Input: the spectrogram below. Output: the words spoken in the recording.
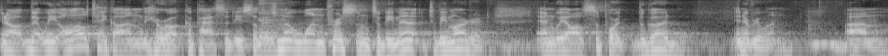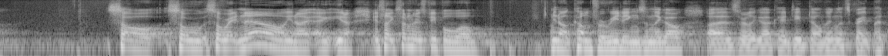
You know, that we all take on the heroic capacity, so there's no one person to be, ma- to be martyred, and we all support the good in everyone. Um, so, so, so right now, you know, I, you know, it's like sometimes people will you know, come for readings and they go, oh, that's really good, okay, deep delving, that's great. But,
